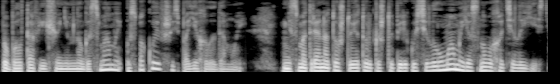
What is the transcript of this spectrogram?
Поболтав еще немного с мамой, успокоившись, поехала домой. Несмотря на то, что я только что перекусила у мамы, я снова хотела есть,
